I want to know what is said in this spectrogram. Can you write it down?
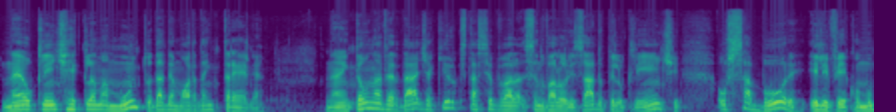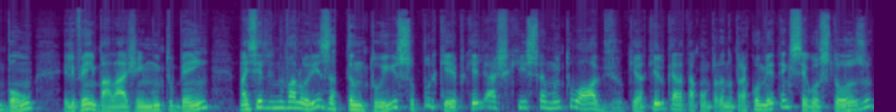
né, o cliente reclama muito da demora da entrega. Né? Então, na verdade, aquilo que está sendo valorizado pelo cliente, o sabor ele vê como bom, ele vê a embalagem muito bem, mas ele não valoriza tanto isso, por quê? Porque ele acha que isso é muito óbvio, que aquilo que ela está comprando para comer tem que ser gostoso,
